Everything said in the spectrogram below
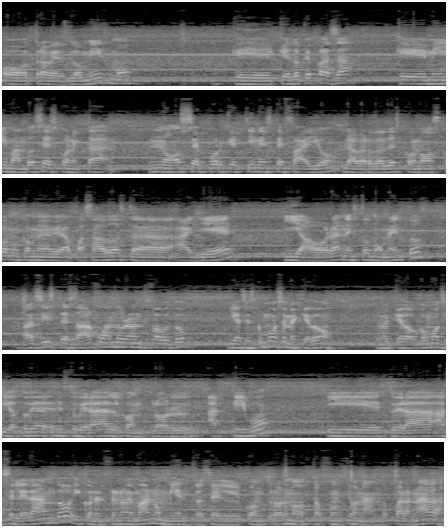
otra vez lo mismo. ¿Qué, qué es lo que pasa? Que mi mando se desconecta. No sé por qué tiene este fallo. La verdad desconozco. Nunca me había pasado hasta ayer. Y ahora en estos momentos. Así estaba jugando Grand Theft Auto y así es como se me quedó. Se me quedó como si yo tuviera, estuviera el control activo y estuviera acelerando y con el freno de mano mientras el control no está funcionando para nada.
